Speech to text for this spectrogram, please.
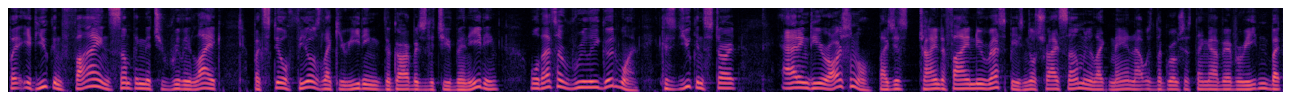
But if you can find something that you really like but still feels like you're eating the garbage that you've been eating well that's a really good one because you can start adding to your arsenal by just trying to find new recipes. And you'll try some and you're like, man, that was the grossest thing I've ever eaten. But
